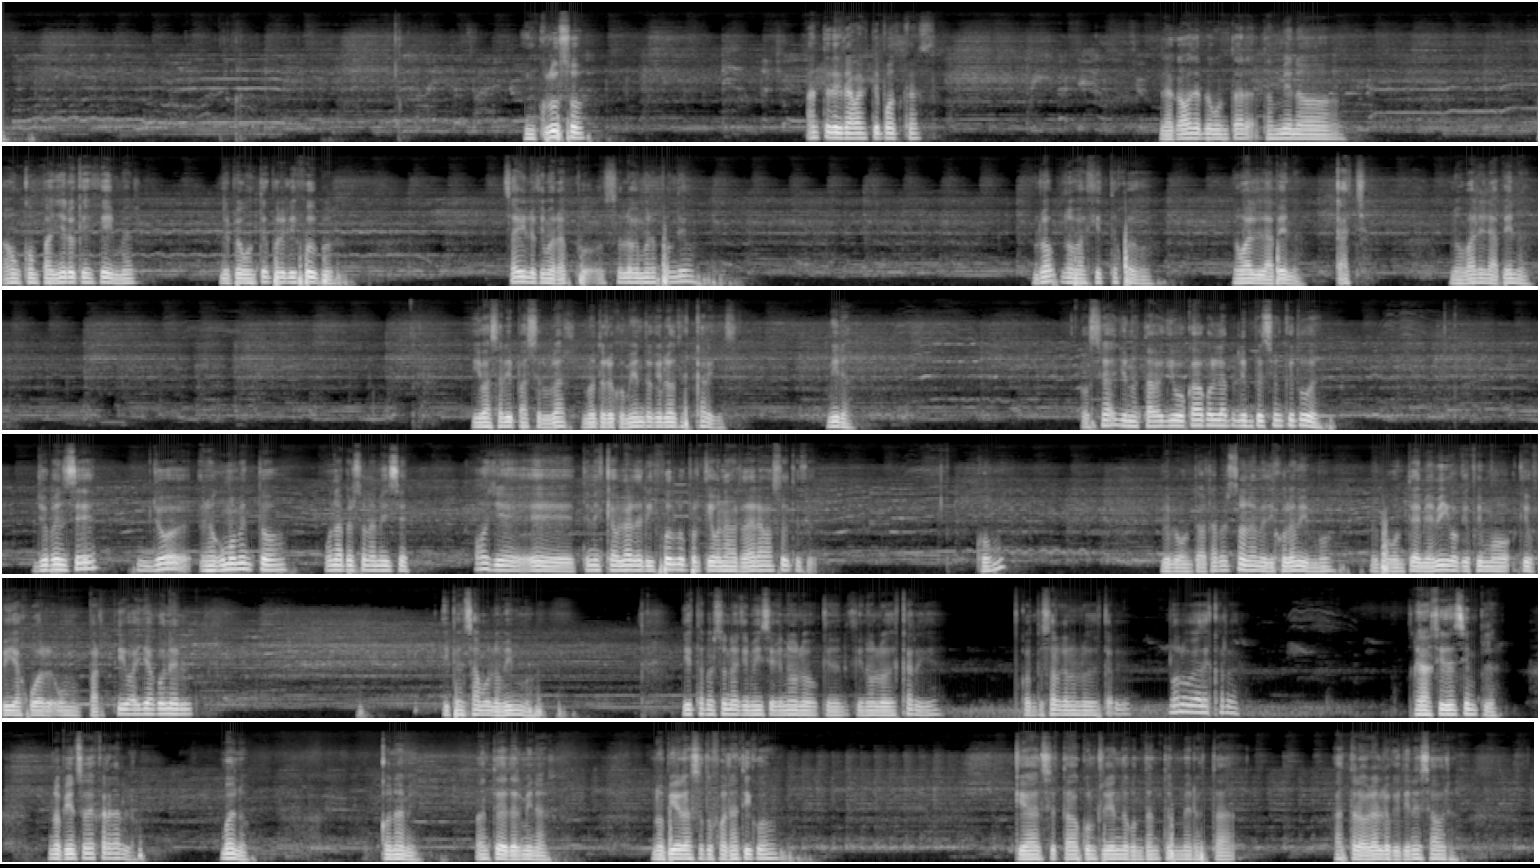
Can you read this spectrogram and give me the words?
Incluso, antes de grabar este podcast, le acabo de preguntar también a, a un compañero que es gamer, le pregunté por el eFootball. ¿Sabes lo que me, lo que me respondió? Rob, no bajé este juego. No vale la pena. Cacha. No vale la pena. Y va a salir para celular. No te recomiendo que lo descargues. Mira. O sea, yo no estaba equivocado con la impresión que tuve. Yo pensé, yo en algún momento una persona me dice, oye, eh, tienes que hablar del eFootball porque es una verdadera basura. ¿Cómo? Le pregunté a otra persona, me dijo lo mismo. Le pregunté a mi amigo que fuimos, que fui a jugar un partido allá con él. Y pensamos lo mismo. Y esta persona que me dice que no lo, que no lo descargue, cuando salga no lo descargue, no lo voy a descargar. Es así de simple. No pienso descargarlo. Bueno, Konami, antes de terminar, no pierdas a tu fanático que has estado construyendo con tanto esmero hasta, hasta lograr lo que tienes ahora.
